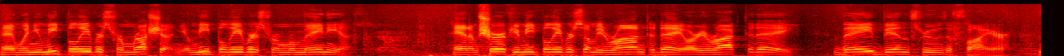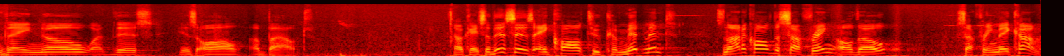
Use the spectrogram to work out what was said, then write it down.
And when you meet believers from Russia and you meet believers from Romania, and I'm sure if you meet believers from Iran today or Iraq today, they've been through the fire. They know what this is all about. Okay, so this is a call to commitment. It's not a call to suffering, although suffering may come.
